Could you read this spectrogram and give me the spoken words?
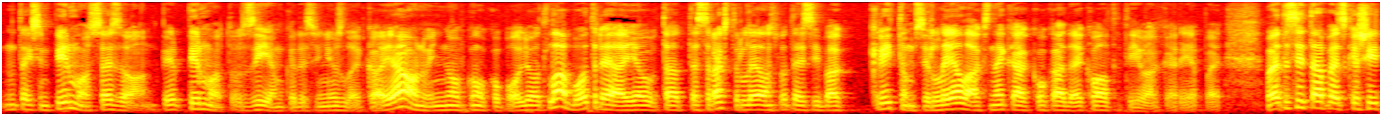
nu, teiksim, pirmo sezonu, pir, pirmo to ziemu, kad es viņu uzlieku kā jaunu, viņi nokopo ļoti labi. Otrajā jau tā, tas raksturlielums patiesībā kritums ir lielāks nekā kaut kādai kvalitatīvākai riepai. Vai tas ir tāpēc, ka šī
